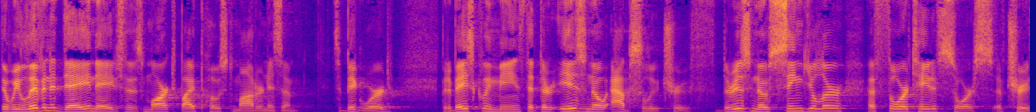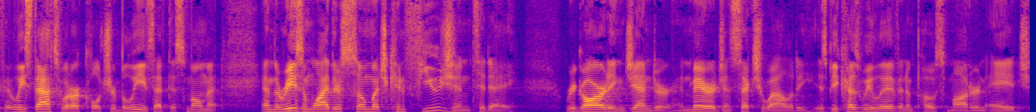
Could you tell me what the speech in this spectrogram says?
that we live in a day and age that is marked by postmodernism. It's a big word but it basically means that there is no absolute truth. There is no singular authoritative source of truth. At least that's what our culture believes at this moment. And the reason why there's so much confusion today regarding gender and marriage and sexuality is because we live in a postmodern age.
